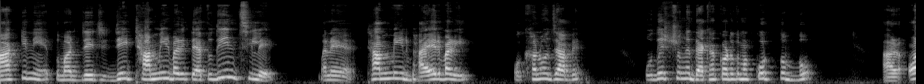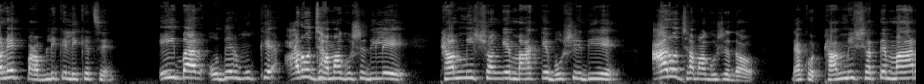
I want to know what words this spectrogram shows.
মাকে নিয়ে, তোমার যে, যেই ঠাম্মির বাড়িতে এতদিন ছিলে মানে ঠাম্মির ভাইয়ের বাড়ি, ওখানেও যাবে। ওদের সঙ্গে দেখা করা তোমার কর্তব্য। আর অনেক পাবলিকে লিখেছে এইবার ওদের মুখে আরও ঝামা ঘষে দিলে ঠাম্মির সঙ্গে মাকে বসিয়ে দিয়ে আরও ঝামা ঘষে দাও। দেখো, ঠাম্মির সাথে মার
